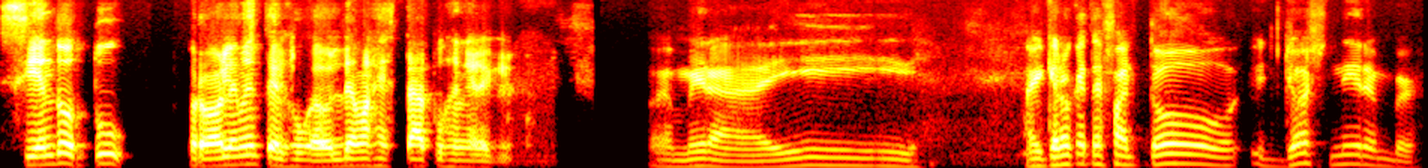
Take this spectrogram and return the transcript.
siendo tú probablemente el jugador de más estatus en el equipo? Pues mira, ahí, ahí creo que te faltó Josh Nierenberg.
